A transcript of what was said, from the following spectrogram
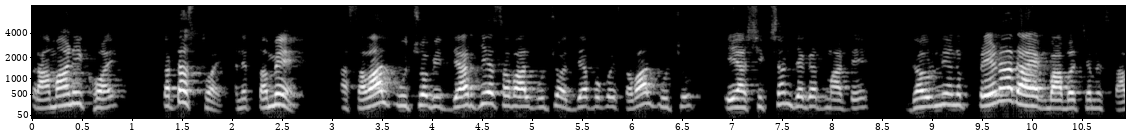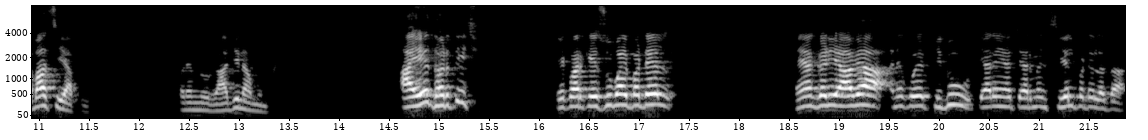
પ્રામાણિક હોય, તટસ્થ હોય. અને તમે આ સવાલ પૂછો, વિદ્યાર્થીએ સવાલ પૂછો, અધ્યાપકોએ સવાલ પૂછ્યો એ આ શિક્ષણ જગત માટે ગૌરવની અને પ્રેરણાદાયક બાબત છે, એમને શાબાશી આપી. પણ એમનું રાજીનામું ના આ એ ધરતી છે. એકવાર કેશુભાઈ પટેલ અહીંયા ઘડી આવ્યા અને કોઈએ કીધું, ત્યારે અહીંયા ચેરમેન સીએલ પટેલ હતા,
